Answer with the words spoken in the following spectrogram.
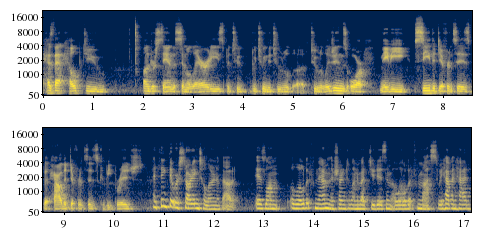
has that helped you understand the similarities between between the two uh, two religions, or maybe see the differences, but how the differences could be bridged? I think that we're starting to learn about Islam a little bit from them, and they're starting to learn about Judaism a little bit from us. We haven't had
